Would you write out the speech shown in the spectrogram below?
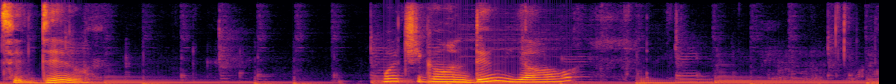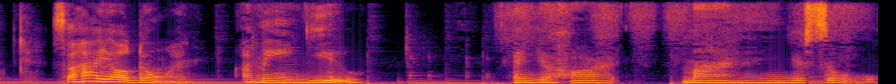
to do? What you gonna do, y'all? So how y'all doing? I mean you and your heart mind, and your soul.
